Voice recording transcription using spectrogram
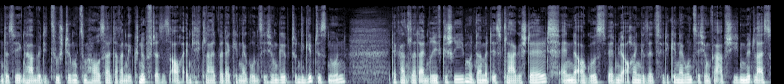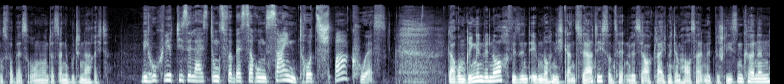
und deswegen haben wir die Zustimmung zum Haushalt daran geknüpft, dass es auch endlich Klarheit bei der Kindergrundsicherung gibt und die gibt es nun. Der Kanzler hat einen Brief geschrieben und damit ist klargestellt, Ende August werden wir auch ein Gesetz für die Kindergrundsicherung verabschieden mit Leistungsverbesserungen und das ist eine gute Nachricht. Wie hoch wird diese Leistungsverbesserung sein, trotz Sparkurs? Darum ringen wir noch. Wir sind eben noch nicht ganz fertig, sonst hätten wir es ja auch gleich mit dem Haushalt mit beschließen können.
